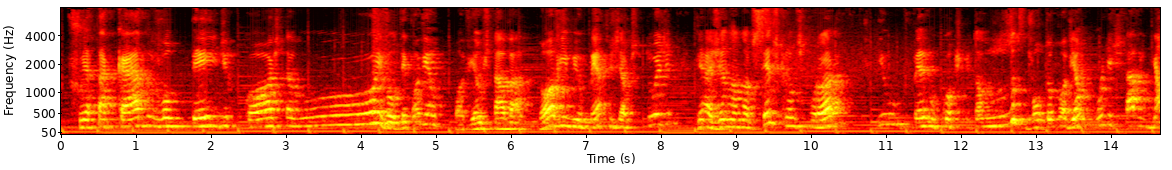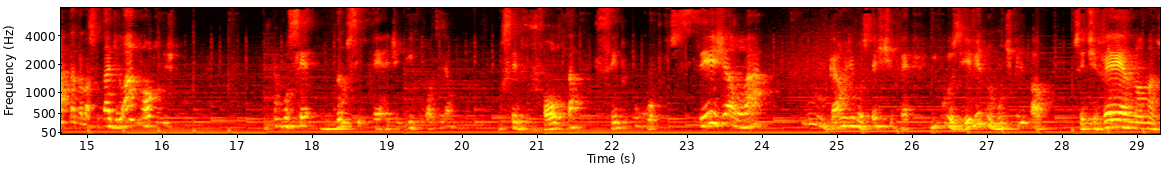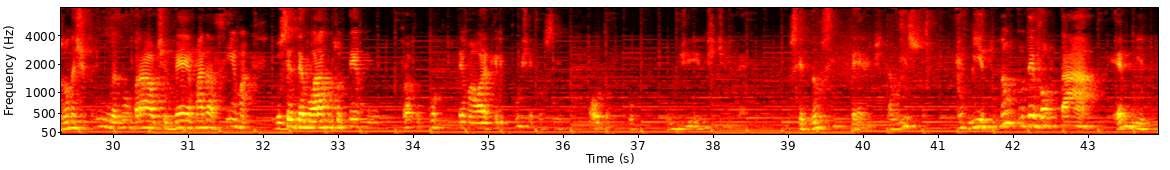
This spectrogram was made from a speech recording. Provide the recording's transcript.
fui atacado, voltei de costa e voltei para o avião. O avião estava a 9 mil metros de altitude, viajando a 900 km por hora, e o, o corpo espiritual voltou para o avião, onde estava em alta velocidade, lá no alto do. Então você não se perde em hipótese alguma. Você volta sempre para o corpo, seja lá no lugar onde você estiver, inclusive no mundo espiritual. Se tiver na zona escura, no umbral, tiver mais acima, você demorar muito tempo, o próprio corpo tem uma hora que ele puxa e você volta para o corpo onde ele estiver. Você não se perde. Então, isso é mito. Não poder voltar é mito.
